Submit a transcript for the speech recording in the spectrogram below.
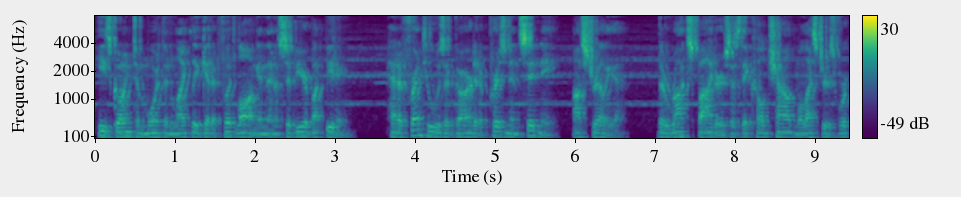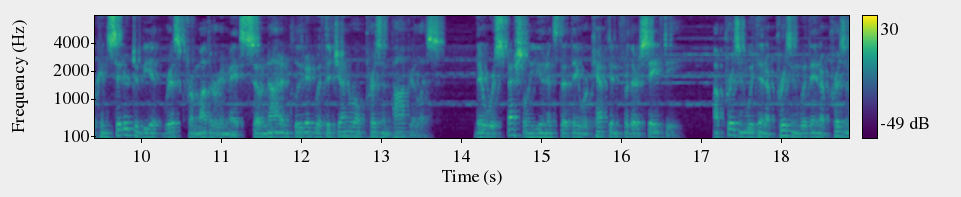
He's going to more than likely get a foot long and then a severe butt beating. Had a friend who was a guard at a prison in Sydney, Australia. The rock spiders as they called child molesters were considered to be at risk from other inmates so not included with the general prison populace. There were special units that they were kept in for their safety. A prison within a prison within a prison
